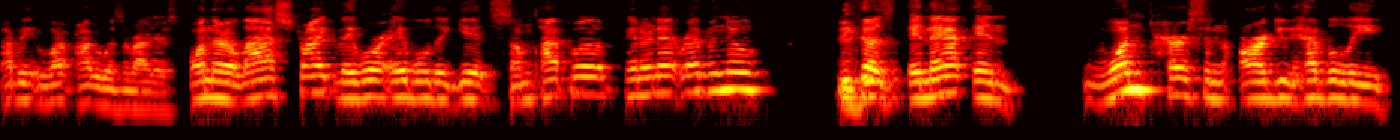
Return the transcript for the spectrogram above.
probably probably was the writers. On their last strike they were able to get some type of internet revenue because mm-hmm. in that in one person argued heavily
